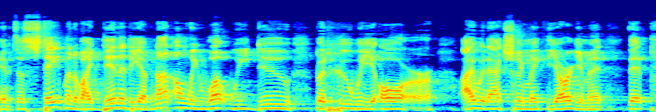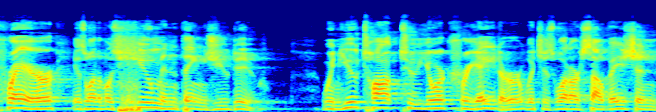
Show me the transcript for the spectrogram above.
And it's a statement of identity of not only what we do, but who we are. I would actually make the argument that prayer is one of the most human things you do. When you talk to your Creator, which is what our salvation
